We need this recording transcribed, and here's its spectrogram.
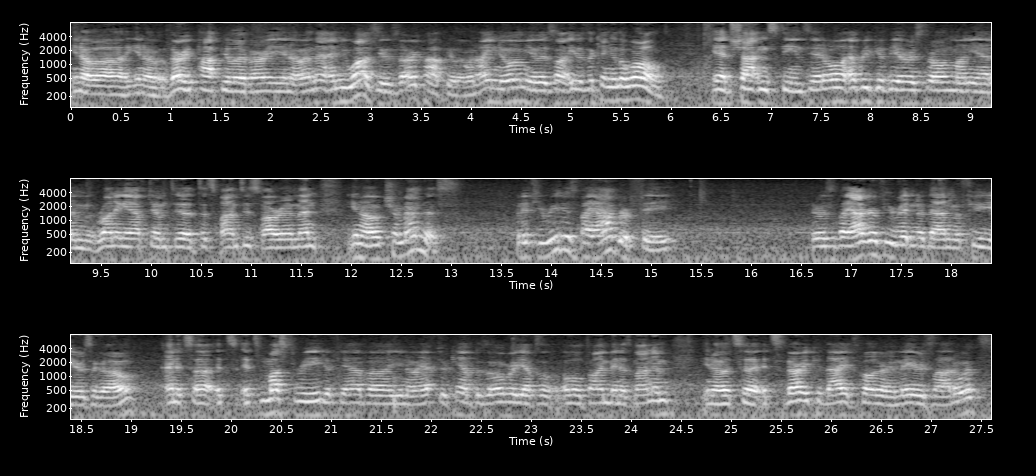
you know, a, you know, very popular, very, you know, and, that, and he was, he was very popular. When I knew him, he was, uh, he was the king of the world. He had Schottensteins, he had all, every Gavir is throwing money at him, running after him to, to sponsor Svarim, and, you know, tremendous. But if you read his biography, there was a biography written about him a few years ago, and it's a, it's it's must read. If you have a, you know after camp is over you have a, a little time ben manim you know it's a, it's very kedai. It's called Meir Zlotowitz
